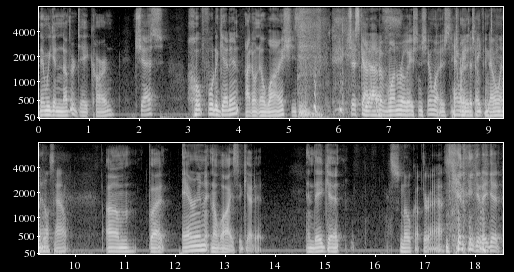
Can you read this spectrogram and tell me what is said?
then we get another date card. Jess, hopeful to get it. I don't know why. She's just got out of one relationship. Why is she Can't trying wait to jump take no one another? else out. Um, but Aaron and Eliza get it, and they get Smoke up their ass. they get they get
